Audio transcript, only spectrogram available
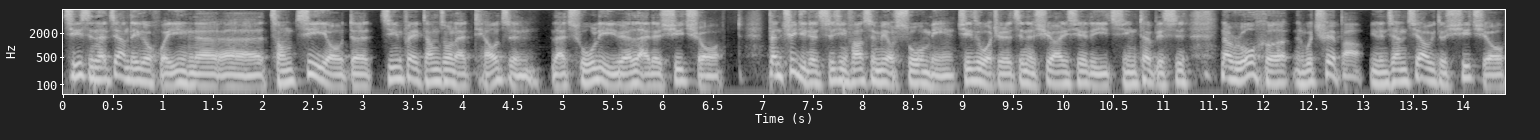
其实呢，这样的一个回应呢，呃，从既有的经费当中来调整来处理原来的需求。但具体的执行方式没有说明，其实我觉得真的需要一些厘清，特别是那如何能够确保人将教育的需求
